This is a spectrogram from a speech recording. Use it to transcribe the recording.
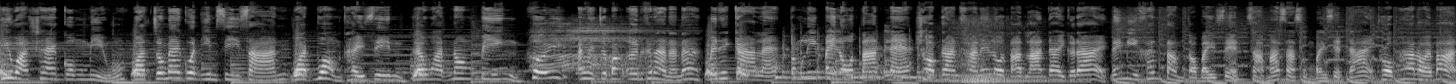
ที่วัดแช่กงหมิว วัดเจ้าแม่กวนอิมซีซานวัดหว่องไทซิน และวัดน่องปิง เฮ้ย อะไรจะบังเอิญขนาดนั้นนะไม่ได้การแล้ว ต้องรีบไปโลตัสแล้วช็อปร้านค้าในโลตัสร้านใดก็ได้ ไม่มีขั้นต่ำต่อใบเสร็จ สามารถสะสมใบเสร็จได้ ครบ 500 บาท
